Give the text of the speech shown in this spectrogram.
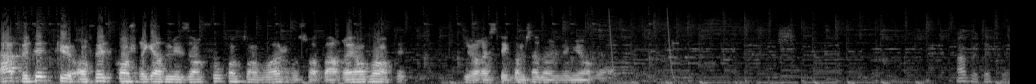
Ah, peut-être que, en fait, quand je regarde mes infos, quand on voit, je reçois pas réenvoi en fait. Je vais rester comme ça dans le menu, on verra. Ah, peut-être, ouais.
